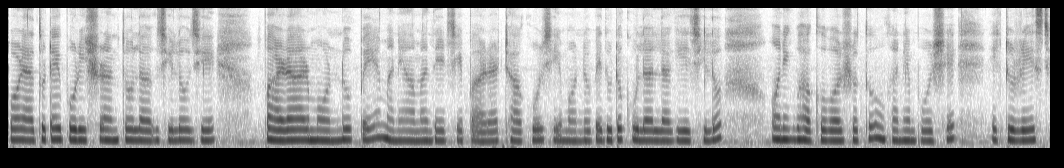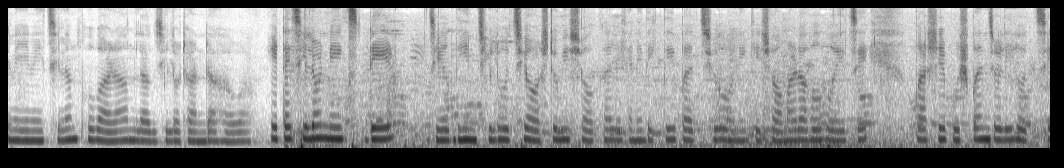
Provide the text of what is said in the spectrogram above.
পর এতটাই পরিশ্রান্ত লাগছিল যে পাড়ার মণ্ডপে মানে আমাদের যে পাড়ার ঠাকুর, সেই মণ্ডপে দুটো কুলার লাগিয়েছিল। অনেক ভাগ্যবশত ওখানে বসে একটু রেস্ট নিয়ে নিচ্ছিলাম। খুব আরাম লাগছিল ঠান্ডা হাওয়া। এটা ছিল নেক্সট ডে যে দিন ছিল হচ্ছে অষ্টমীর সকাল। এখানে দেখতেই পাচ্ছ, অনেকে সমারোহ হয়েছে। পাশে পুষ্পাঞ্জলি হচ্ছে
